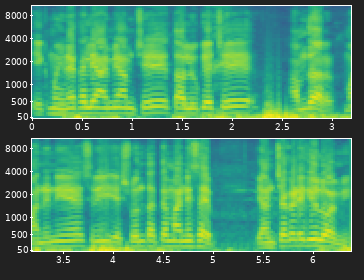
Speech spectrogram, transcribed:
एक महिन्याखाली आम्ही आमचे तालुक्याचे आमदार माननीय श्री यशवंत मानेसाहेब यांच्याकडे गेलो आम्ही.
